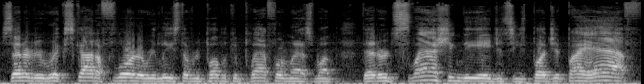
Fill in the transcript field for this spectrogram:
Senator Rick Scott of Florida released a Republican platform last month that urged slashing the agency's budget by half.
